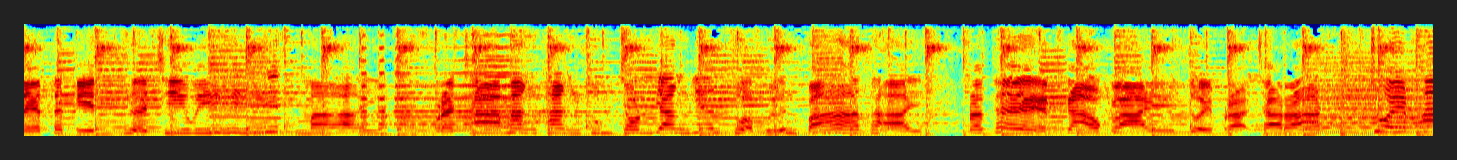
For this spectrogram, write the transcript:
เศรษฐกิจเพื่อชีวิตใหม่ ประชามั่งคั่งชุมชนยั่งยืนทั่วพื้นฟ้าไทย ประเทศก้าวไกลด้วยประชารัฐช่วยพา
